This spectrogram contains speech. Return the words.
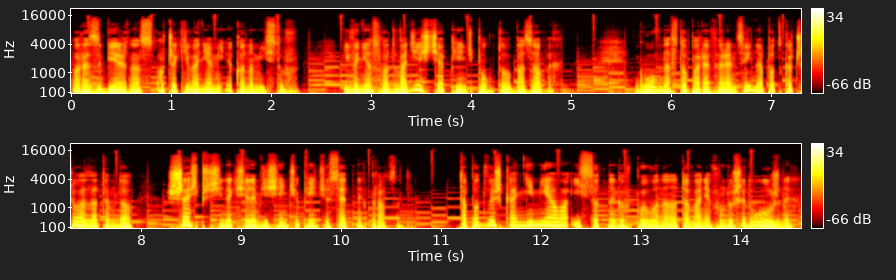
oraz zbieżna z oczekiwaniami ekonomistów i wyniosła 25 punktów bazowych. Główna stopa referencyjna podskoczyła zatem do 6,75%. Ta podwyżka nie miała istotnego wpływu na notowania funduszy dłużnych.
